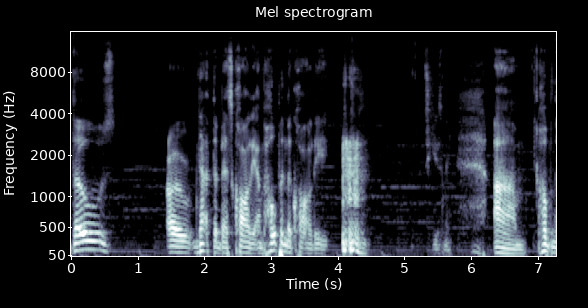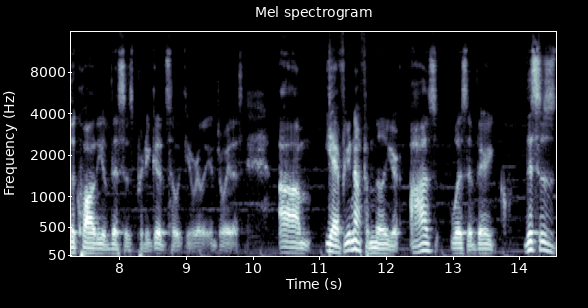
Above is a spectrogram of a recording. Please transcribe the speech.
those are not the best quality. I'm hoping the quality excuse me. Um hoping the quality of this is pretty good so we can really enjoy this. Um yeah, if you're not familiar, Oz was a very this is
